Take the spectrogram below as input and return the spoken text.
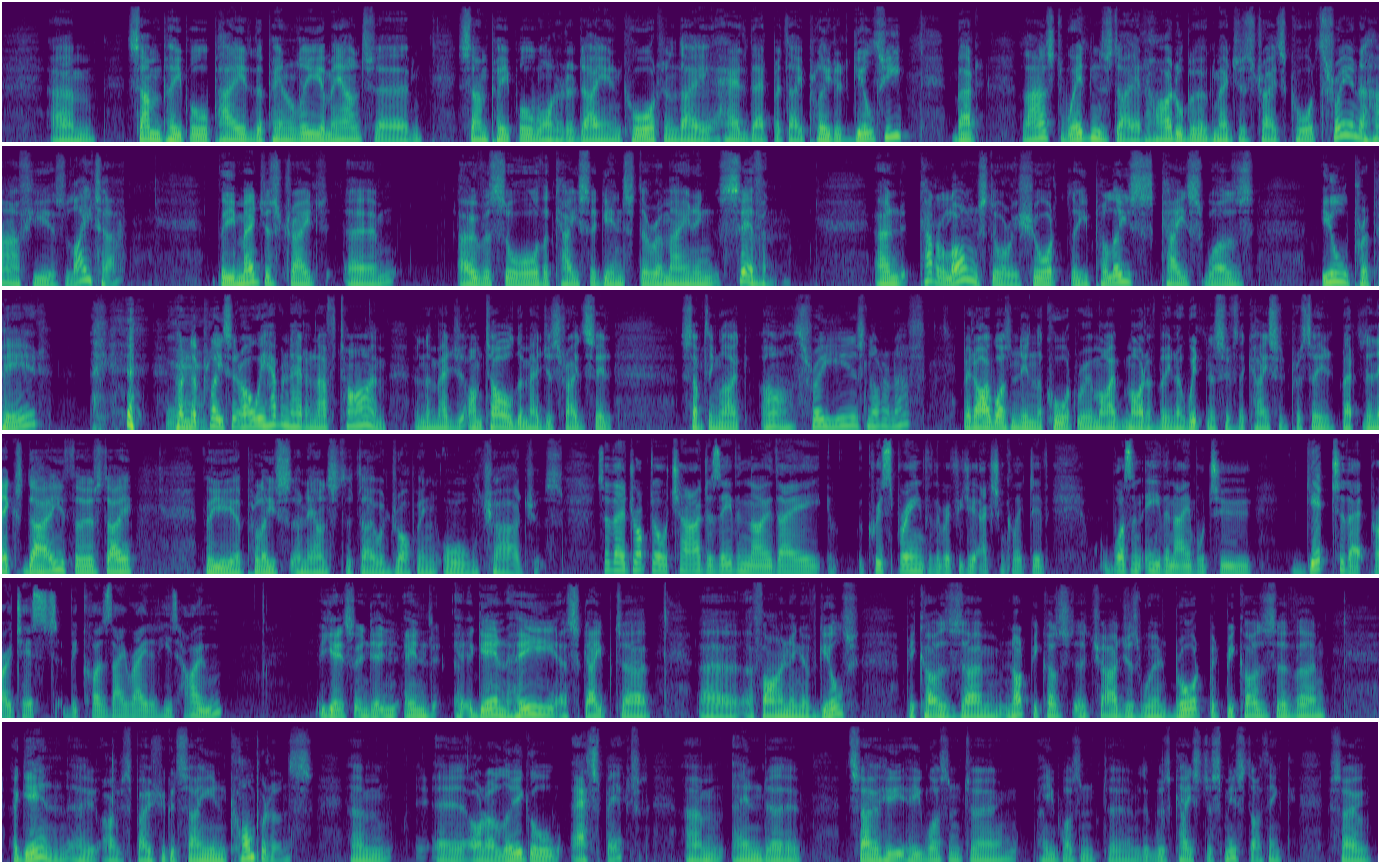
Um, some people paid the penalty amount. Uh, some people wanted a day in court and they had that, but they pleaded guilty. But last Wednesday at Heidelberg Magistrates Court, three and a half years later, the magistrate um, oversaw the case against the remaining seven. And cut a long story short, the police case was ill prepared. Yeah. And the police said, "Oh, we haven't had enough time." And the mag- I'm told the magistrate said something like, "Oh, three years not enough." But I wasn't in the courtroom. I might have been a witness if the case had proceeded. But the next day, Thursday, the uh, police announced that they were dropping all charges. So they dropped all charges, even though they, Chris Breen from the Refugee Action Collective, wasn't even able to get to that protest because they raided his home. Yes, and and, and again, he escaped uh, uh, a finding of guilt because um, not because the charges weren't brought, but because of um, again, uh, I suppose you could say incompetence um, uh, on a legal aspect, um, and uh, so he he wasn't he wasn't it was case dismissed, I think. So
